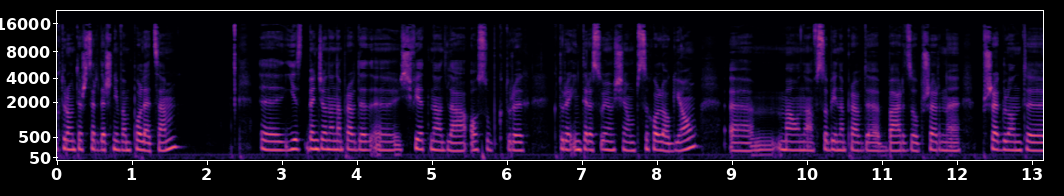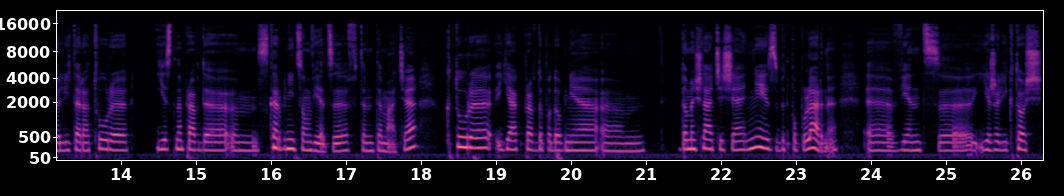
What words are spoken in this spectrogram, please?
którą też serdecznie Wam polecam. Y, jest, będzie ona naprawdę y, świetna dla osób, których, które interesują się psychologią. Ma ona w sobie naprawdę bardzo obszerny przegląd y, literatury. Jest naprawdę skarbnicą wiedzy w tym temacie, który, jak prawdopodobnie domyślacie się, nie jest zbyt popularny. Więc jeżeli ktoś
